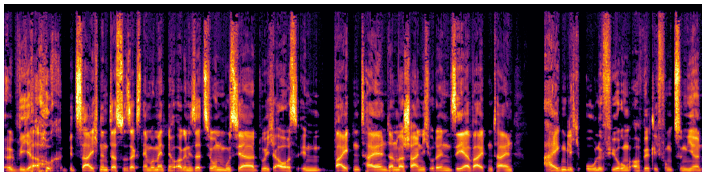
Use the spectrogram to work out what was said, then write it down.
irgendwie ja auch bezeichnend, dass du sagst, im Moment, eine Organisation muss ja durchaus in weiten Teilen dann wahrscheinlich oder in sehr weiten Teilen eigentlich ohne Führung auch wirklich funktionieren,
